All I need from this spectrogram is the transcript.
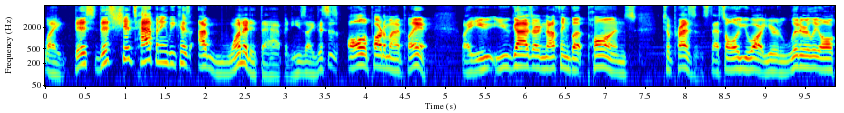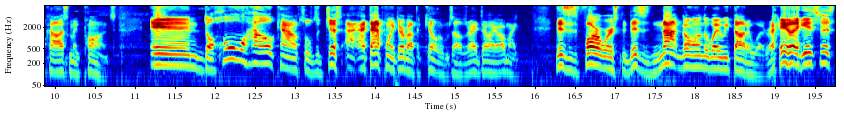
Like this this shit's happening because I wanted it to happen. He's like, This is all a part of my plan. Like you you guys are nothing but pawns to presence. That's all you are. You're literally all cosmic pawns. And the whole Hell Council's just, at that point, they're about to kill themselves, right? They're like, oh my, this is far worse than, this is not going the way we thought it would, right? Like, it's just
